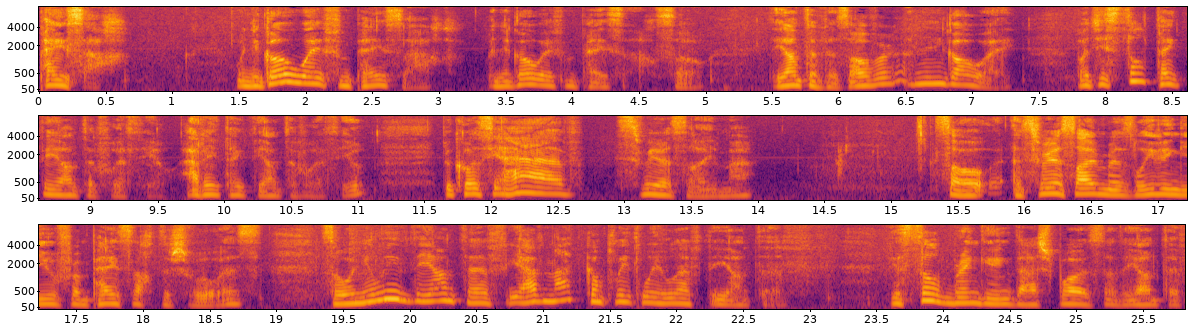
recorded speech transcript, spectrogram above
Pesach. When you go away from Pesach, when you go away from Pesach, so the yontif is over and then you go away. But you still take the yontif with you. How do you take the yontif with you? Because you have Svir. So, and Soimer is leading you from Pesach to Shavuos. So when you leave the yontif, you have not completely left the yontif. You're still bringing the Hashpoas of the yontif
